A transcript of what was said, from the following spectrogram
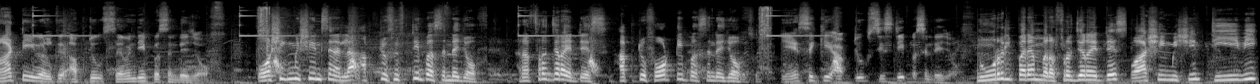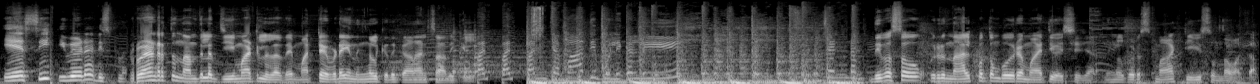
സ്മാർട്ട് ടിവികൾക്ക് up to seventy percentage off washing മെഷീൻസിനല്ല up to fifty percentage off refrigerators up to forty percentage off A സിക്ക് up to sixty percentage off നൂറിൽ പരം refrigerators washing machine T V A C ഇവയുടെ ഡിസ്പ്ലേ ട്രിവാൻഡ്രത്ത് നന്ദിലത് ജിമാർട്ടിലല്ലാതെ മറ്റെവിടെയും നിങ്ങൾക്ക് ഇത് കാണാൻ സാധിക്കില്ല. ദിവസവും ഒരു നാൽപ്പത്തൊമ്പത് രൂപ മാറ്റി വെച്ച് കഴിഞ്ഞാൽ നിങ്ങൾക്ക് ഒരു സ്മാർട്ട് ടി വി സ്വന്തമാക്കാം.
